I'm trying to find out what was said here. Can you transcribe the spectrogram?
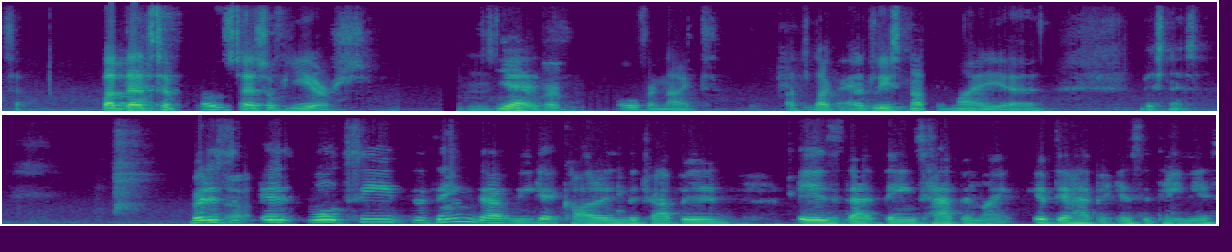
so but that's a process of years Yeah. never overnight. At, like Right. at least not in my uh, business. But it's Yeah. it well see the thing that we get caught in the trap in is that things happen like if they happen instantaneous.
